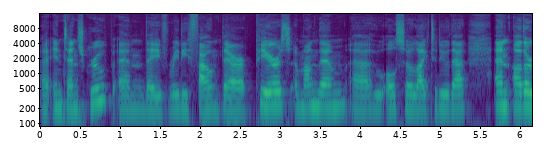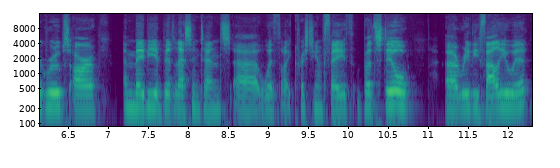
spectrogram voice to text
uh, intense group and they've really found their peers among them uh, who also like to do that and other groups are uh, maybe a bit less intense uh, with like christian faith but still uh, really value it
